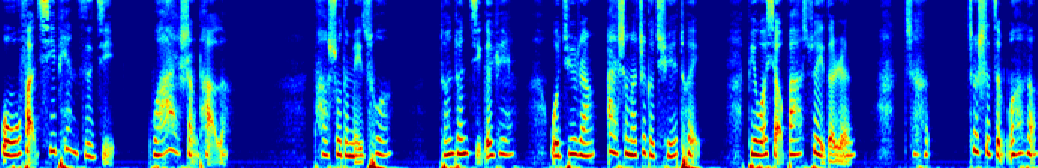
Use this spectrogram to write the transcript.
我无法欺骗自己，我爱上他了。他说的没错，短短几个月，我居然爱上了这个瘸腿、比我小八岁的人，这，这是怎么了？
